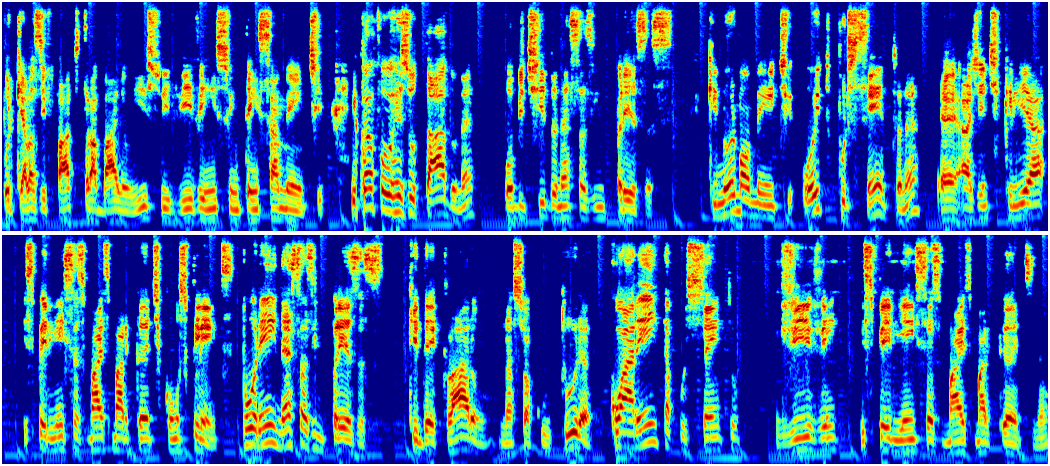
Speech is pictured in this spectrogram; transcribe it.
porque elas de fato trabalham isso e vivem isso intensamente. E qual foi o resultado, né, obtido nessas empresas? Que normalmente 8%, né, é, a gente cria experiências mais marcantes com os clientes. Porém, nessas empresas que declaram na sua cultura, 40% vivem experiências mais marcantes, né?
